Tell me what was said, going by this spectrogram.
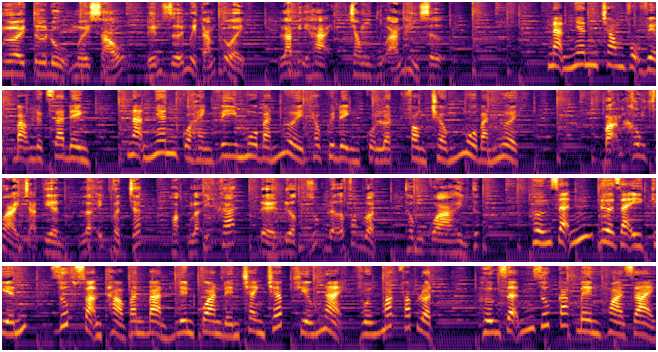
Người từ đủ 16 đến dưới 18 tuổi là bị hại trong vụ án hình sự. Nạn nhân trong vụ việc bạo lực gia đình, nạn nhân của hành vi mua bán người theo quy định của luật phòng chống mua bán người. Bạn không phải trả tiền, lợi ích vật chất hoặc lợi ích khác để được giúp đỡ pháp luật thông qua hình thức hướng dẫn đưa ra ý kiến, giúp soạn thảo văn bản liên quan đến tranh chấp khiếu nại vướng mắc pháp luật, hướng dẫn giúp các bên hòa giải,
